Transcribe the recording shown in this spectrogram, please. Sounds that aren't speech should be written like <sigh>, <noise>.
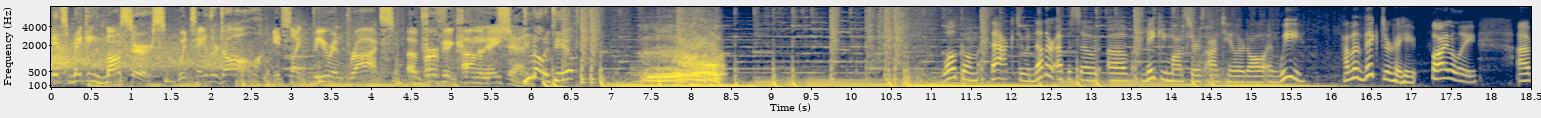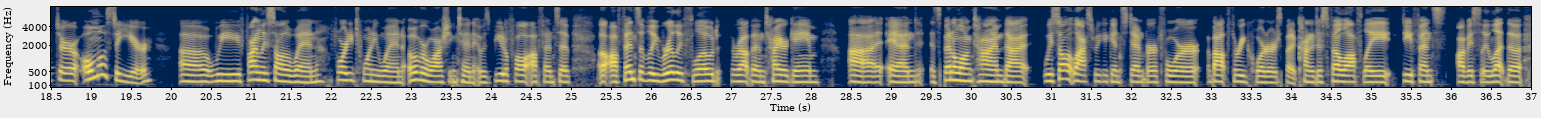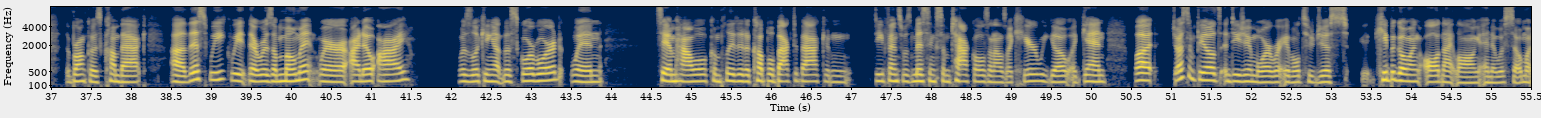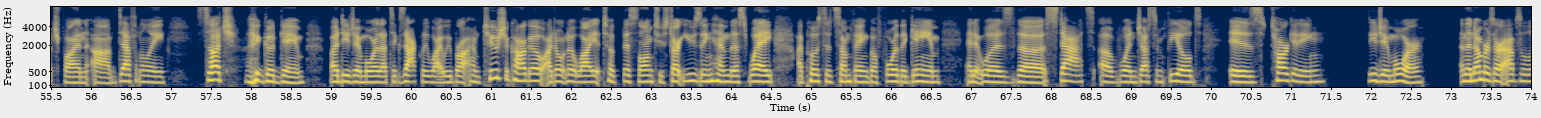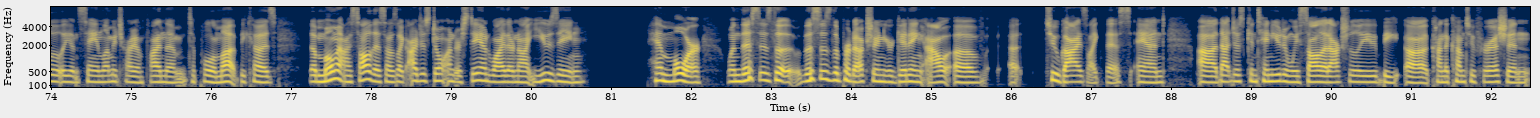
It's Making Monsters with Taylor Doll. It's like beer and brats, a perfect combination. You know the deal. Welcome back to another episode of Making Monsters. I'm Taylor Doll, and we have a victory, <laughs> finally. After almost a year, uh, we finally saw the win 40 20 win over Washington. It was beautiful, offensive, uh, offensively, really flowed throughout the entire game. Uh, and it's been a long time that we saw it last week against Denver for about three quarters, but it kind of just fell off late. Defense obviously let the the Broncos come back. Uh, this week, we there was a moment where I know I was looking at the scoreboard when Sam Howell completed a couple back to back and defense was missing some tackles, and I was like, here we go again. But Justin Fields and DJ Moore were able to just keep it going all night long, and it was so much fun. Um, definitely such <laughs> a good game by DJ Moore. That's exactly why we brought him to Chicago. I don't know why it took this long to start using him this way. I posted something before the game, and it was the stats of when Justin Fields is targeting DJ Moore. And the numbers are absolutely insane. Let me try and find them to pull them up because the moment I saw this, I was like, I just don't understand why they're not using him more when this is the this is the production you're getting out of uh, two guys like this. And uh, that just continued and we saw it actually be uh, kind of come to fruition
